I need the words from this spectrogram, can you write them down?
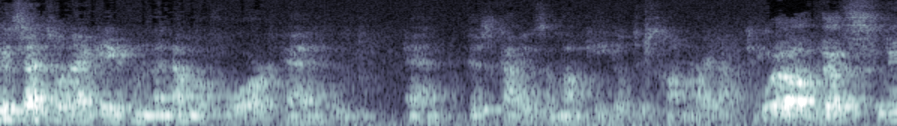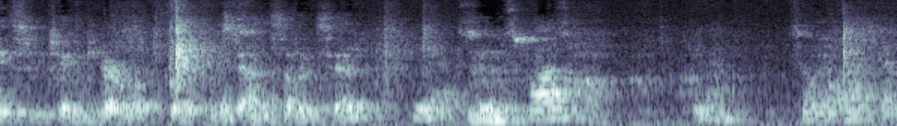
Because that's what I gave him the number for, and, and this guy is a monkey, he'll just come right up to you. well, that's, needs to be taken care of before it comes down to somebody's head. yeah, as soon as possible. Yeah, so we'll have to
